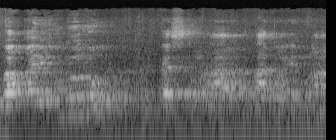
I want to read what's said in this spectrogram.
bapak ibu guru SMA atau MA,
